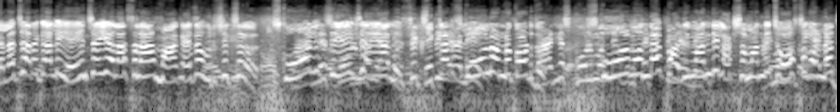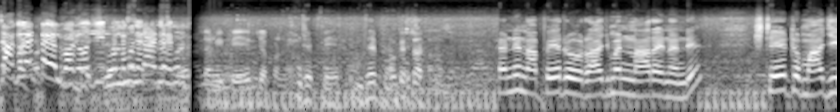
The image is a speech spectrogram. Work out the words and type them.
ఎలా జరగాలి? ఏం చెయ్యాలి అసలు? మాకైతే ఉరిశిక్ష స్కూల్ సీల్ చేయాలి. ఇక్కడ స్కూల్ ఉండకూడదు. స్కూల్ ముందే పది మంది లక్ష మంది చూస్తకుండా తగలెట్టేయాలి వాడు మీ పేరు చెప్పండి. చెప్పి చెప్పి అండి నా పేరు రాజమండ్రి నారాయణ అండి. స్టేట్ మాజీ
